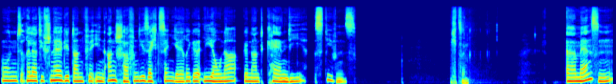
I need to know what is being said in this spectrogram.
und relativ schnell geht dann für ihn anschaffen die 16-jährige Leona, genannt Candy Stevens. 16. äh, Manson,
